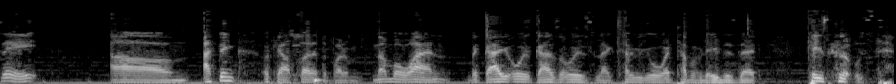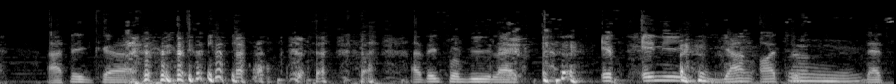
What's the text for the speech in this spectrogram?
say, um, I think, okay, I'll start at the bottom. Number one, the guy always, guys always like telling me, oh, what type of name is that? Case closed. I think, uh, I think for me, like, if any young artist that's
